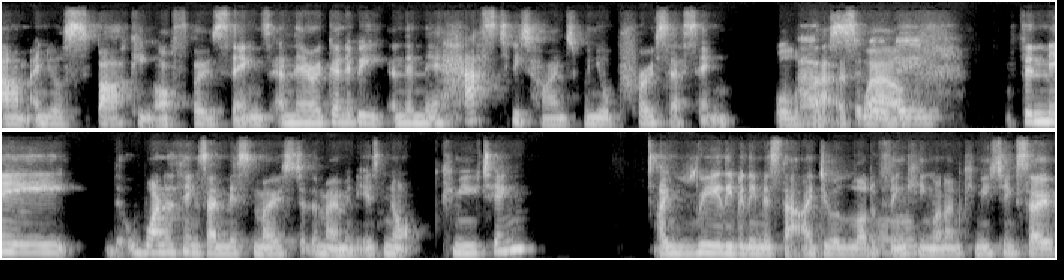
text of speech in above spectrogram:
um, and you're sparking off those things and there are going to be and then there has to be times when you're processing all of Absolutely. that as well for me one of the things i miss most at the moment is not commuting I really, really miss that. I do a lot of mm-hmm. thinking when I'm commuting. So,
